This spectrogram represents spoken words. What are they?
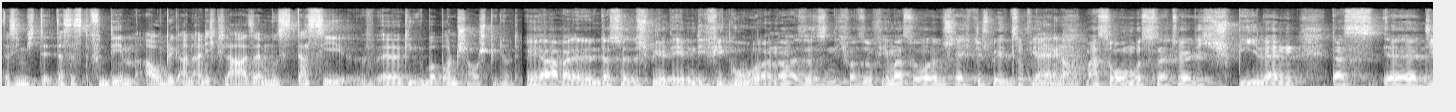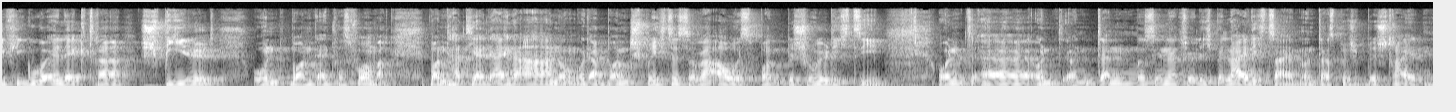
dass ich mich, dass es von dem Augenblick an eigentlich klar sein muss, dass sie äh, gegenüber Bond schauspielert. Ja, aber das spielt eben die Figur Figur. Ne? Also es ist nicht von Sophie Massot schlecht gespielt. Sophie ja, ja, genau. Massot muss natürlich spielen, dass äh, die Figur Elektra spielt und Bond etwas vormacht. Bond hat ja eine Ahnung oder Bond spricht es sogar aus. Bond beschuldigt sie. Und, äh, und, und dann muss sie natürlich beleidigt sein und das bestreiten.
